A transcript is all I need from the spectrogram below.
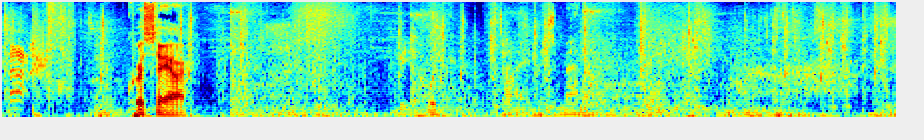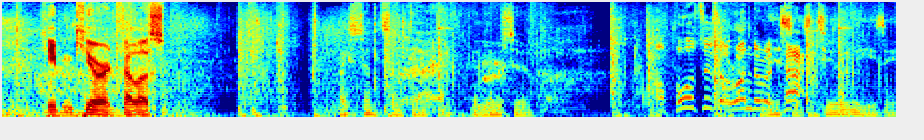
Attack. Of course they are. Be quick. Time is mana. Keep 'em cured, fellas. I sense something elusive. Our forces are under This attack. is too easy.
